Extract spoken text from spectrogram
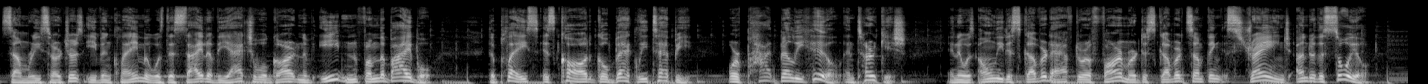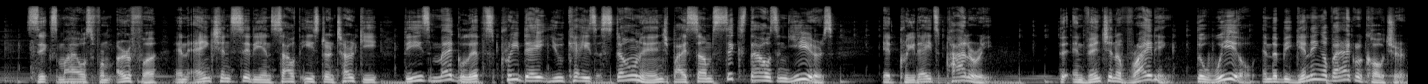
Some researchers even claim it was the site of the actual Garden of Eden from the Bible. The place is called Gobekli Tepe, or Potbelly Hill in Turkish, and it was only discovered after a farmer discovered something strange under the soil. Six miles from Urfa, an ancient city in southeastern Turkey, these megaliths predate UK's Stonehenge by some 6,000 years. It predates pottery, the invention of writing, the wheel, and the beginning of agriculture.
